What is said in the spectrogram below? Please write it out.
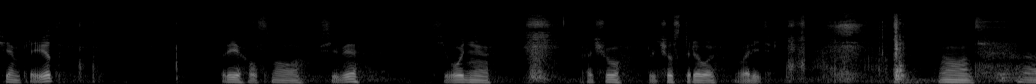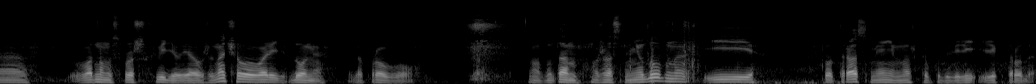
Всем привет! Приехал снова к себе. Сегодня хочу плечо стрелы варить. Вот. А, в одном из прошлых видео я уже начал варить в доме, когда пробовал. Вот, но там ужасно неудобно и в тот раз меня немножко подвели электроды.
